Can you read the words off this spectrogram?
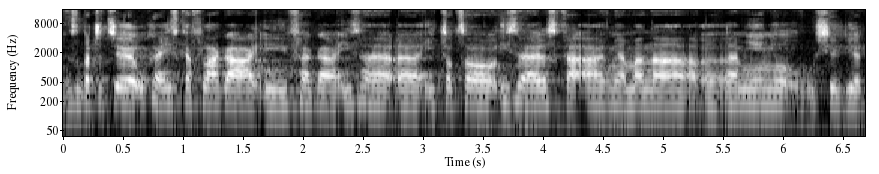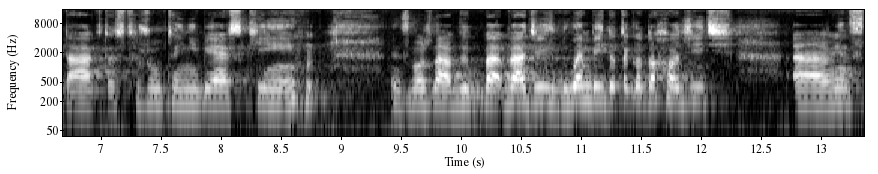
Zobaczycie ukraińska flaga i flaga Izrael, i to, co izraelska armia ma na e, ramieniu u siebie, tak, to jest żółty i niebieski, więc można bardziej głębiej do tego dochodzić. E, Więc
